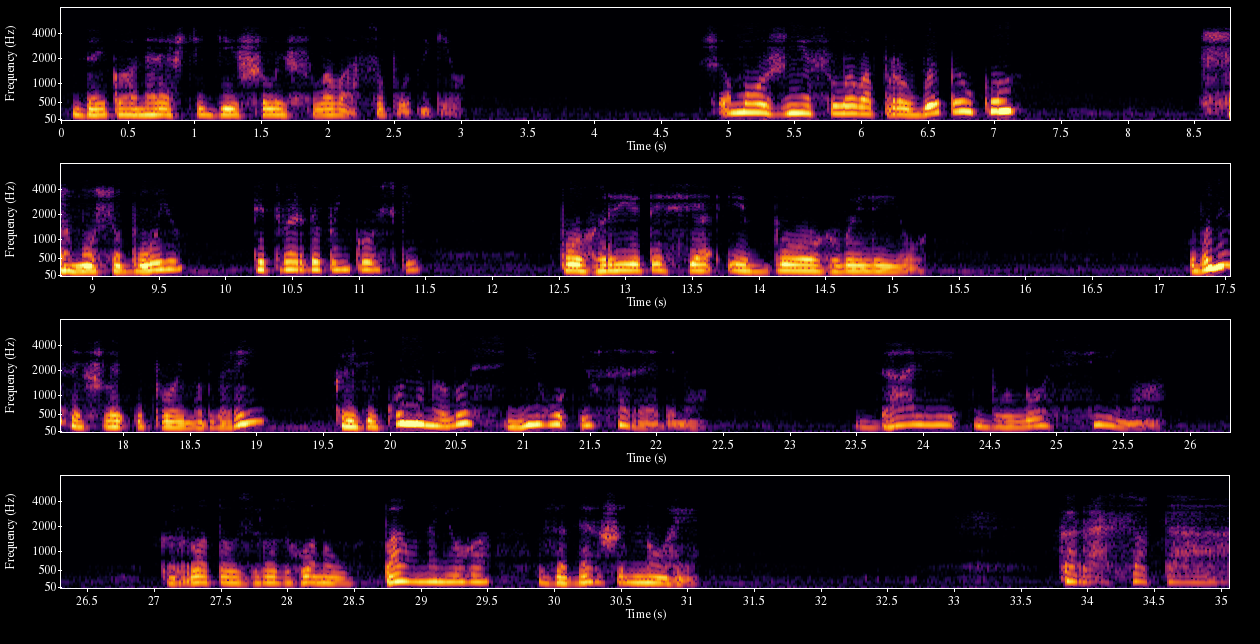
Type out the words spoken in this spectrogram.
до якого нарешті дійшли слова супутників. Чому ж ні слова про випивку? Само собою, підтвердив Пеньковський, погрітися і Бог велів. Вони зайшли у пройму дверей, крізь яку намило снігу і всередину. Далі було сіно. Кротов з розгону впав на нього задерши ноги. Красота.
